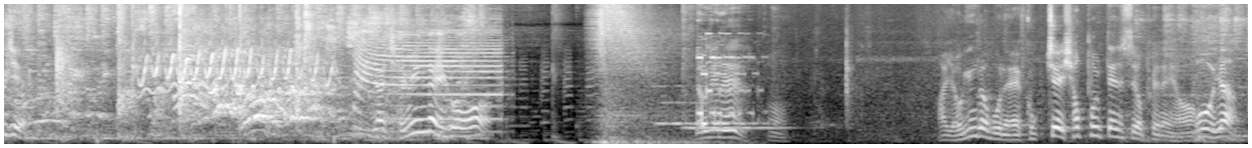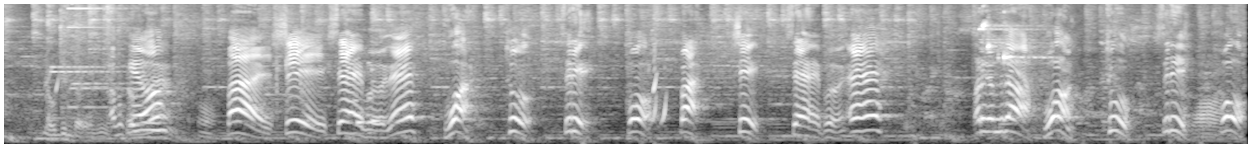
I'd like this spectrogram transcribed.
그지? 야 재밌네 이거 여기는. 아 여긴가 보네 국제 셔플 댄스 협회네 형 오, 야. 여긴다 여기 가볼게요. 여기는. 5, 6, 7, 8, 1, 2, 3, 4, 5, 6, 7, 8. 빠르게 갑니다. 1, 2, 3, 4, 5.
